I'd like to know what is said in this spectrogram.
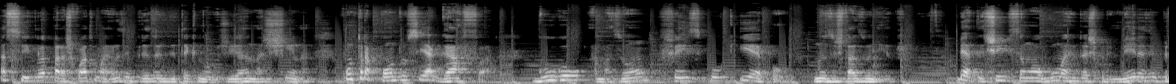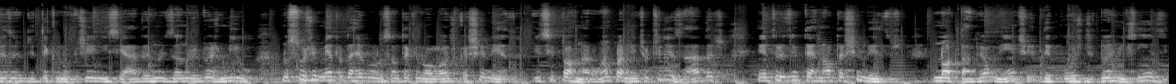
a sigla para as quatro maiores empresas de tecnologia na China, contrapondo-se à GAFA, Google, Amazon, Facebook e Apple, nos Estados Unidos. BATX são algumas das primeiras empresas de tecnologia iniciadas nos anos 2000, no surgimento da revolução tecnológica chinesa, e se tornaram amplamente utilizadas entre os internautas chineses. Notavelmente, depois de 2015,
